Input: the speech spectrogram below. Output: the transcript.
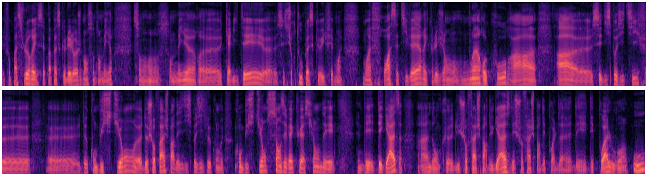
Il ne faut pas se leurrer, c'est pas parce que les logements sont, en de meilleure euh, qualité, euh, c'est surtout parce qu'il fait moins, froid cet hiver et que les gens ont moins recours à, euh, ces dispositifs de combustion, de chauffage par des dispositifs de combustion sans évacuation des, gaz, hein, donc du chauffage par du gaz, des chauffages par des poils, des, poils ou, ou,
